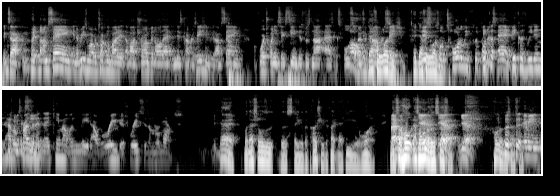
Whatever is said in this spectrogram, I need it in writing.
Exactly. But, but I'm saying, and the reason why we're talking about it, about Trump and all that in this conversation, because I'm saying before 2016, this was not as explosive Oh, as it a definitely wasn't. conversation. It definitely This wasn't. co- totally flipped on Because, its head. because we didn't have a president that came out and made outrageous racism remarks. Yeah, but that shows the state of the country, the fact that he even won. That's That's a whole. That's a whole yeah, other discussion. Yeah, yeah. Whole other discussion. I mean,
